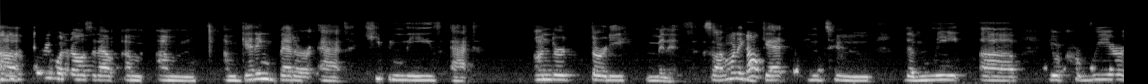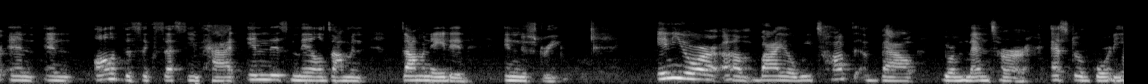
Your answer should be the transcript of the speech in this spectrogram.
Uh, everyone knows that I'm, I'm I'm getting better at keeping these at under 30 minutes. So I want to oh. get into the meat of your career and and all of the success you've had in this male domin- dominated industry. In your um, bio, we talked about your mentor, Esther Gordy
